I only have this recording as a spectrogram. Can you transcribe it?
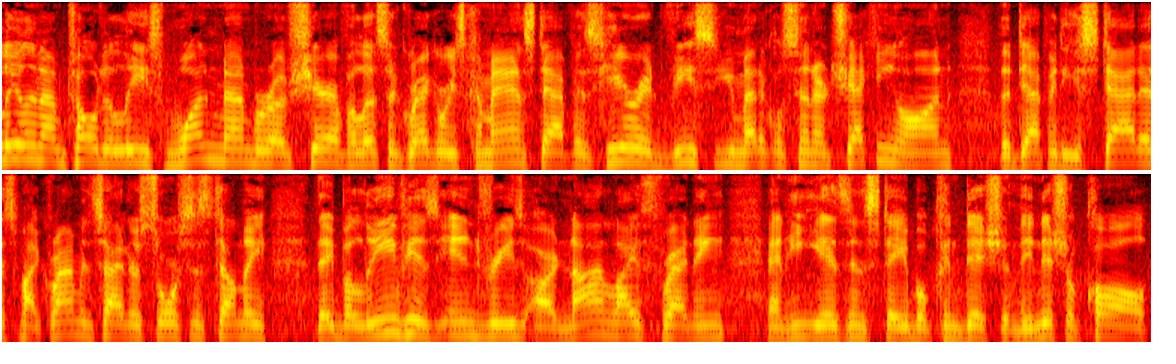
Leland, I'm told at least one member of Sheriff Alisa Gregory's command staff is here at VCU Medical Center checking on the deputy's status. My Crime Insider sources tell me they believe his injuries are non life threatening and he is in stable condition. The initial call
